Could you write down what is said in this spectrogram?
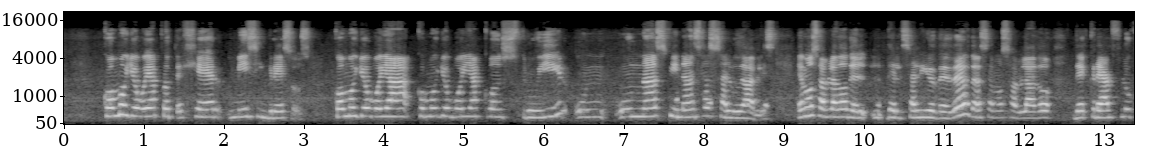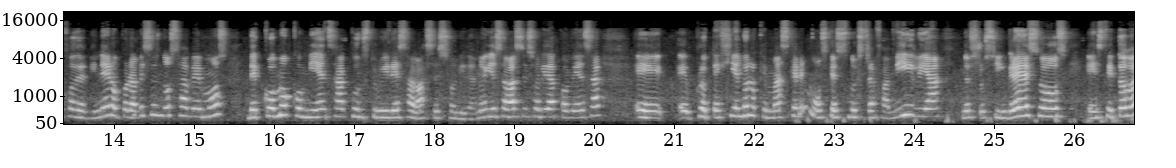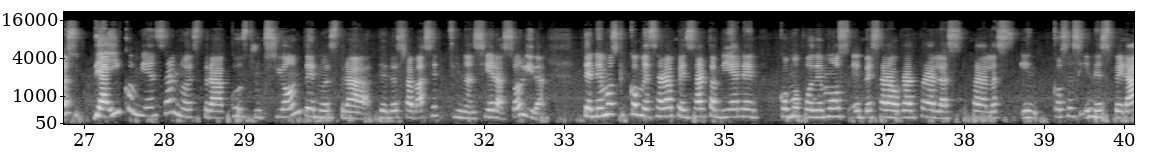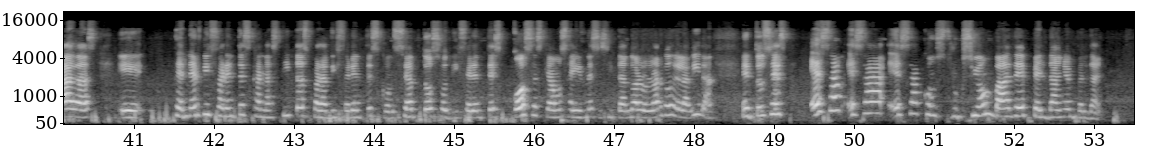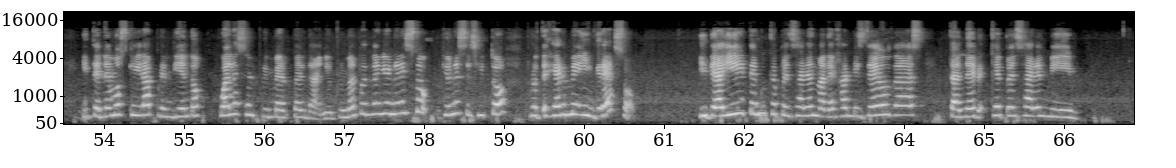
¿Cómo yo voy a proteger mis ingresos? ¿Cómo yo voy a, cómo yo voy a construir un, unas finanzas saludables? Hemos hablado del, del, salir de deudas, hemos hablado de crear flujo de dinero, pero a veces no sabemos de cómo comienza a construir esa base sólida, ¿no? Y esa base sólida comienza eh, eh, protegiendo lo que más queremos, que es nuestra familia, nuestros ingresos, este, todo eso. De ahí comienza nuestra construcción de nuestra, de nuestra base financiera sólida. Tenemos que comenzar a pensar también en cómo podemos empezar a ahorrar para las, para las cosas inesperadas, eh, tener diferentes canastitas para diferentes conceptos o diferentes cosas que vamos a ir necesitando a lo largo de la vida. Entonces, esa, esa, esa construcción va de peldaño en peldaño. Y tenemos que ir aprendiendo cuál es el primer peldaño. El primer peldaño en esto, yo necesito proteger mi ingreso. Y de ahí tengo que pensar en manejar mis deudas, tener que pensar en mi,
